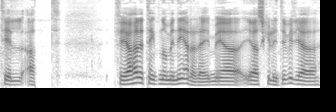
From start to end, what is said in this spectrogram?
till att, för jag hade tänkt nominera dig, men jag, jag skulle inte vilja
